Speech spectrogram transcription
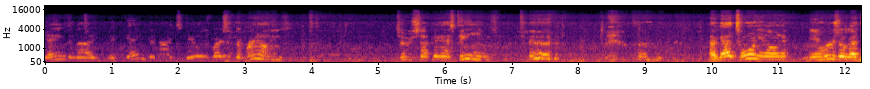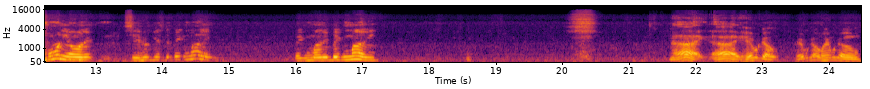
Game tonight. Big game tonight. Steelers versus the Brownies. Two suck ass teams. I got 20 on it. Me and Russo got 20 on it. See who gets the big money. Big money, big money. All right, all right, here we go. Here we go, here we go.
